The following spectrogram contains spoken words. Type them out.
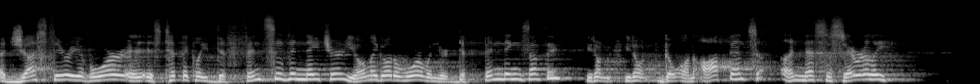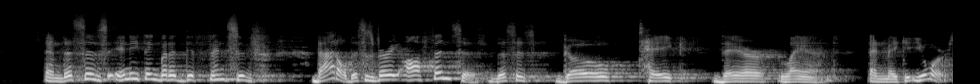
a just theory of war is typically defensive in nature. You only go to war when you're defending something. You don't, you don't go on offense unnecessarily. And this is anything but a defensive battle. This is very offensive. This is go take their land and make it yours.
